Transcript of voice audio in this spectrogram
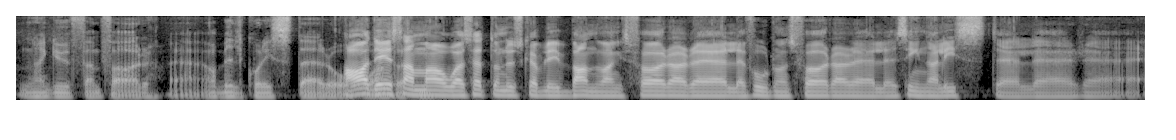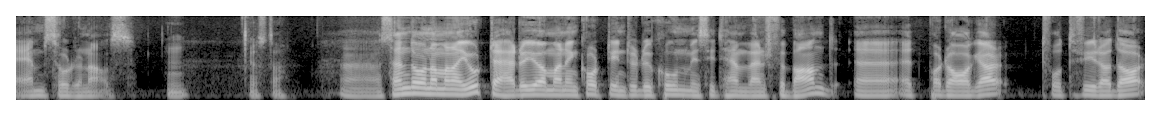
den här GUFen för eh, bilkårister. Och, ja, det är samma oavsett om du ska bli bandvagnsförare, eller fordonsförare, eller signalist eller eh, MC-ordonnans. Mm, just det. Uh, sen då när man har gjort det här, då gör man en kort introduktion med sitt hemvärnsförband uh, ett par dagar, två till fyra dagar.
